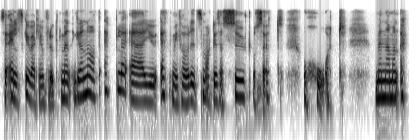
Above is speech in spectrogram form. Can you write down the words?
Så jag älskar ju verkligen frukt men granatäpple är ju ett min favoritsmak. Det är så här surt och sött och hårt. Men när man öppnar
